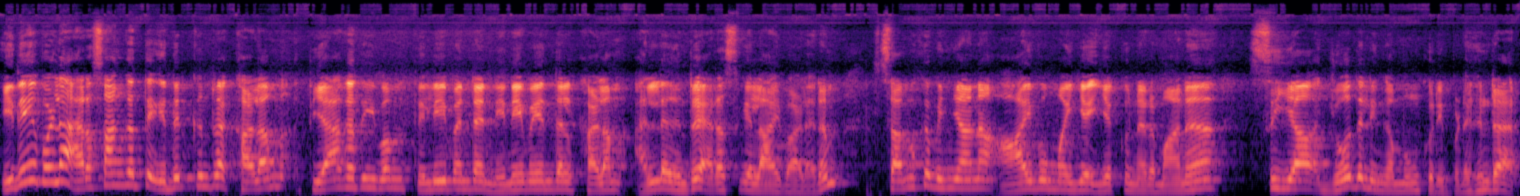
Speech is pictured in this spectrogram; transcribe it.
இதேபோல அரசாங்கத்தை எதிர்க்கின்ற களம் தியாக தீபம் திலீபென்ற நினைவேந்தல் களம் அல்ல என்று அரசியல் ஆய்வாளரும் சமூக விஞ்ஞான ஆய்வு மைய இயக்குனருமான சியா ஜோதிலிங்கமும் குறிப்பிடுகின்றார்.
